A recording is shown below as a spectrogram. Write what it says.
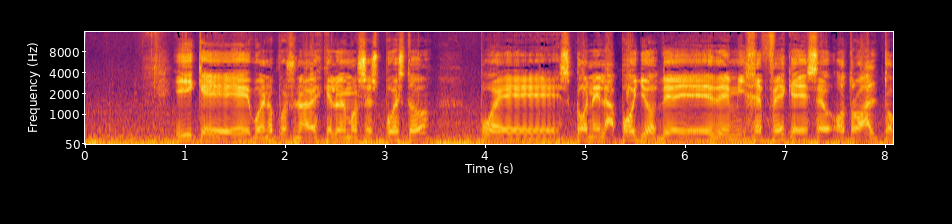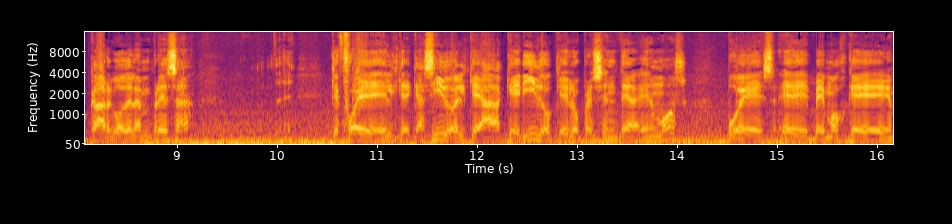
y que, bueno, pues una vez que lo hemos expuesto, pues con el apoyo de, de, mi jefe, que es otro alto cargo de la empresa, que fue el que, ha sido el que ha querido que lo presentemos, pues eh, vemos que,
